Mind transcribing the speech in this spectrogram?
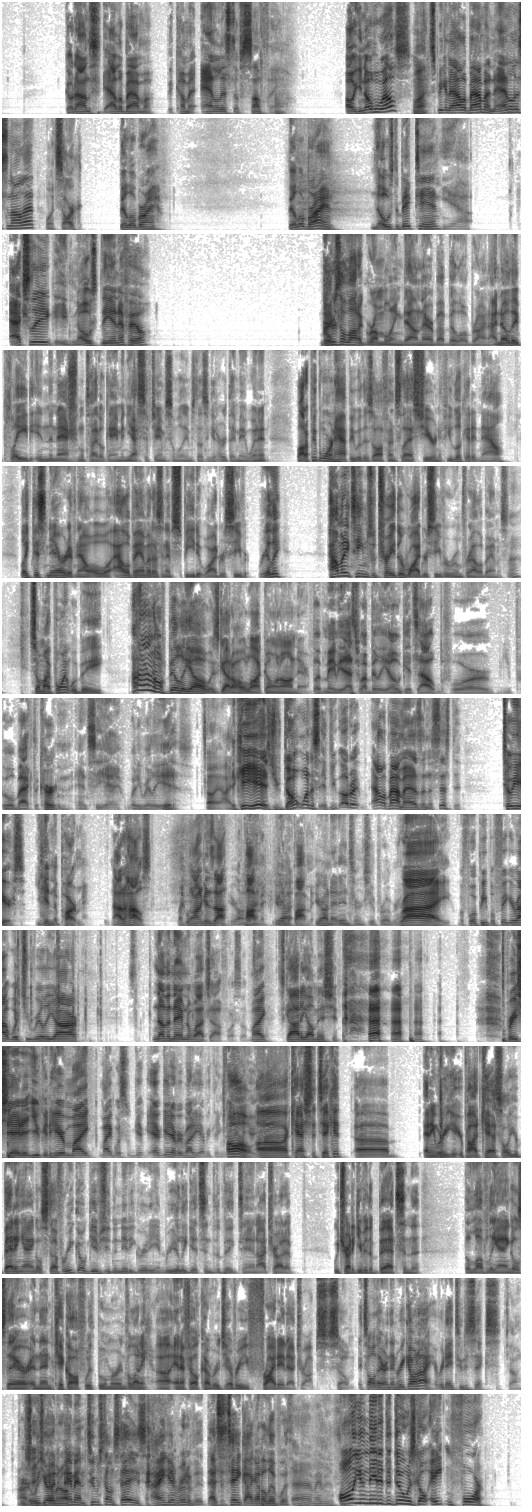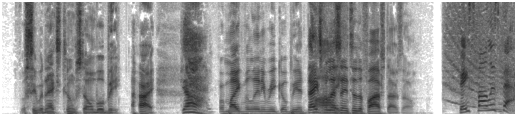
Go down to Alabama, become an analyst of something. Oh. oh, you know who else? What? Speaking of Alabama and analysts and all that, What Sark? Bill O'Brien. Bill O'Brien knows the Big Ten. Yeah. Actually, he knows the NFL. There's a lot of grumbling down there about Bill O'Brien. I know they played in the national title game, and yes, if Jameson Williams doesn't get hurt, they may win it. A lot of people weren't happy with his offense last year, and if you look at it now, like this narrative now, oh, well, Alabama doesn't have speed at wide receiver. Really? How many teams would trade their wide receiver room for Alabama's? Huh? So my point would be, I don't know if Billy O has got a whole lot going on there. But maybe that's why Billy O gets out before you pull back the curtain and see what he really is. Oh, I, The key is you don't want to. If you go to Alabama as an assistant, two years you get an apartment, not a house, like Juan Gonzalez. You're apartment. that- You're in on- apartment. You're on that internship program. Right. Before people figure out what you really are, another name to watch out for. So, Mike, Scotty, I'll miss you. appreciate it. You can hear Mike. Mike, what's get, get everybody everything. Oh, uh, cash the ticket. Uh, anywhere you get your podcasts, all your betting angle stuff. Rico gives you the nitty gritty and really gets into the Big Ten. I try to, we try to give you the bets and the the lovely angles there, and then kick off with Boomer and Valenti. Uh, NFL coverage every Friday that drops. So it's all there, and then Rico and I every day two to six. so, All right, are we good? coming on. Hey man, Tombstone stays. I ain't getting rid of it. That's a take I got to live with. Eh, maybe All you needed to do was go eight and four. we'll see what the next tombstone will be. All right. God. For Mike Valenti, Rico Beard. Thanks for listening to the Five Star Zone. Baseball is back,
